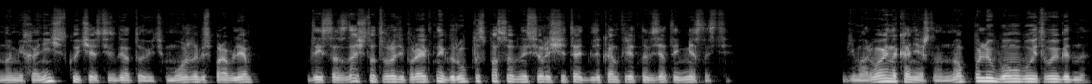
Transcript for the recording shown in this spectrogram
но механическую часть изготовить можно без проблем. Да и создать что-то вроде проектной группы, способной все рассчитать для конкретно взятой местности. Геморройно, конечно, но по-любому будет выгодно.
